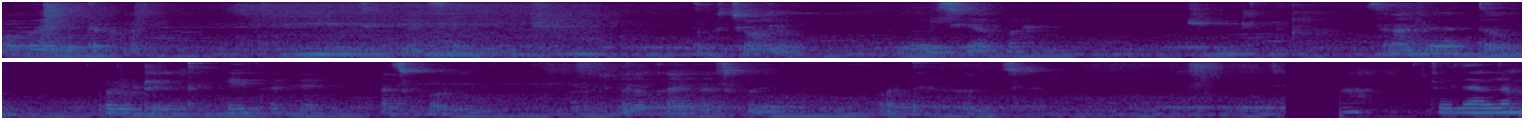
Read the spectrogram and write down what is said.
অবহেলিত হয়। ঠিক আছে? তো চলো, মিলছি আবার। সারাদিনের তো রুটিন থেকেই থাকে কাজকর্ম। চলো কাজ বাজ করি চলে আসলাম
